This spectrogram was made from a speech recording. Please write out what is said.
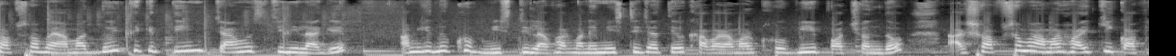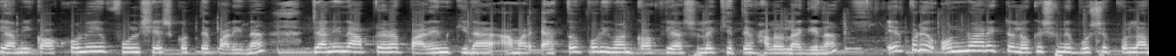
সবসময় আমার দুই থেকে তিন চামচ চিনি লাগে। আমি কিন্তু খুব মিষ্টি লাভার মানে মিষ্টি জাতীয় খাবার আমার খুবই পছন্দ। আর সবসময় আমার হয় কি, কফি? আমি কখনোই ফুল শেষ করতে পারি না। জানি না আপনারা পারেন কিনা, আমার এত পরিমাণ কফি আসলে খেতে ভালো লাগে না। এরপরে অন্য আরেকটা লোকেশনে বসে পড়লাম,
